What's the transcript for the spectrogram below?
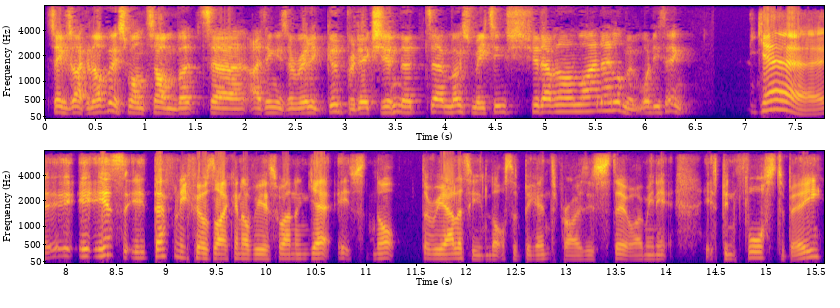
Seems like an obvious one, Tom, but uh, I think it's a really good prediction that uh, most meetings should have an online element. What do you think? Yeah, it is. It definitely feels like an obvious one, and yet it's not the reality in lots of big enterprises still. I mean, it, it's been forced to be,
